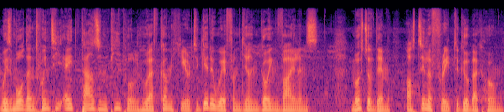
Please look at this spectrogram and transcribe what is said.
with more than 28,000 people who have come here to get away from the ongoing violence. Most of them are still afraid to go back home.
